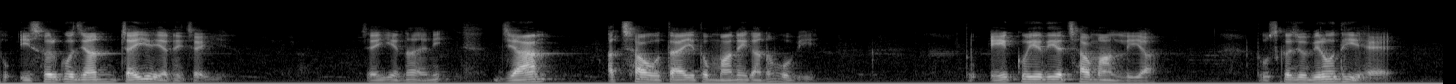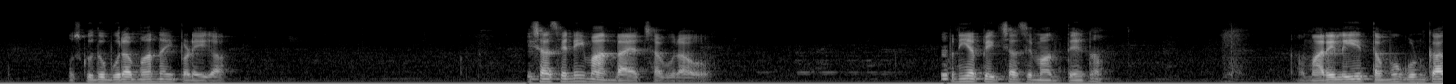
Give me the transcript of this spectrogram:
तो ईश्वर को ज्ञान चाहिए या नहीं चाहिए? चाहिए ना, यानी ज्ञान अच्छा होता है, ये तो मानेगा ना वो भी। तो एक को यदि अच्छा मान लिया तो उसका जो विरोधी है उसको तो बुरा मानना ही पड़ेगा। इच्छा से नहीं मान रहा है अच्छा बुरा वो। अपनी अपेक्षा से मानते हैं ना। हमारे लिए तमोगुण का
